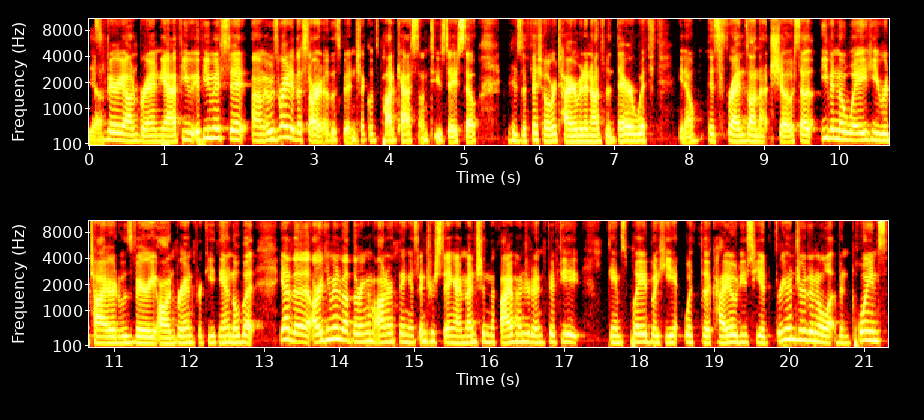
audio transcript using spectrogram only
Yeah. It's very on brand. Yeah. If you if you missed it, um, it was right at the start of the Spit and Chicklets podcast on Tuesday. So his official retirement announcement there with you know his friends on that show. So even the way he retired was very on brand for Keith Yandle. But yeah, the argument about the Ring of Honor thing is interesting. I mentioned the 558 games played, but he with the Coyotes he had 311 points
